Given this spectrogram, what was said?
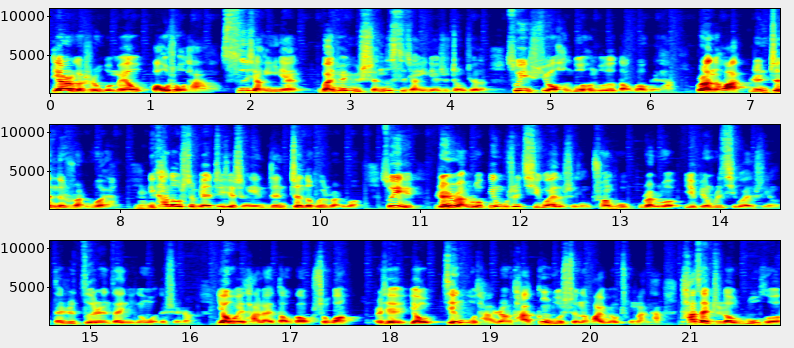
第二个是我们要保守他思想意念完全与神的思想意念是正确的，所以需要很多很多的祷告给他，不然的话人真的软弱呀。嗯你看到身边这些声音，人真的会软弱。所以人软弱并不是奇怪的事情，川普软弱也并不是奇怪的事情，但是责任在你跟我的身上，要为他来祷告守望。而且要兼顾他，让他更多神的话语要充满他，他才知道如何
